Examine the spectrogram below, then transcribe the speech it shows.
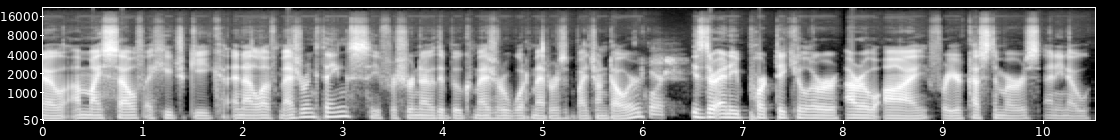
You know, I'm myself a huge geek and I love measuring things. You for sure know the book Measure What Matters by John Doerr. Of course. Is there any particular ROI for your customers and, you know,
